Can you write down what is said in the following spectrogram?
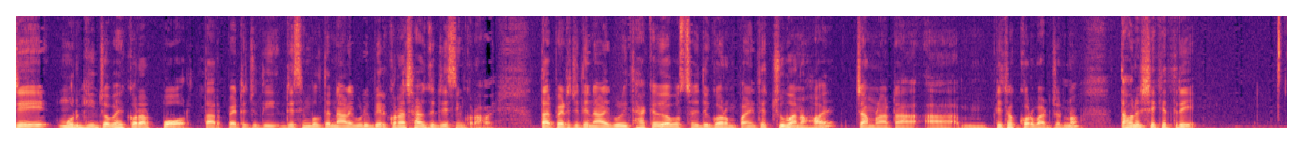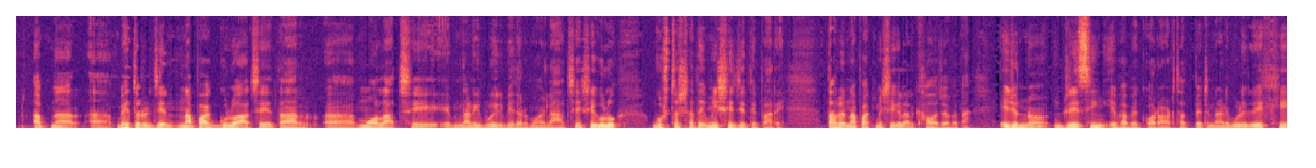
যে মুরগি জবাই করার পর তার পেটে যদি ড্রেসিং বলতে নাড়িগুড়ি বের করা ছাড়া যদি ড্রেসিং করা হয়, তার পেটে যদি নাড়িগুড়ি থাকে, ওই অবস্থায় যদি গরম পানিতে চুবানো হয়, চামড়াটা পৃথক করবার জন্য, তাহলে সেক্ষেত্রে আপনার ভেতরের যে নাপাকগুলো আছে তার মল আছে নারী ভুঁড়ির ভেতরে ময়লা আছে সেগুলো গোষ্ঠের সাথে মিশে যেতে পারে। তাহলে নাপাক মিশে গেলে আর খাওয়া যাবে না। এই জন্য ড্রেসিং এভাবে করা অর্থাৎ পেটে নাড়ি ভুঁড়ি রেখে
